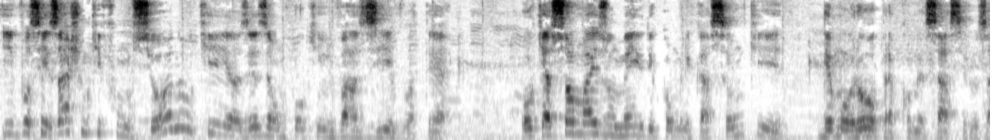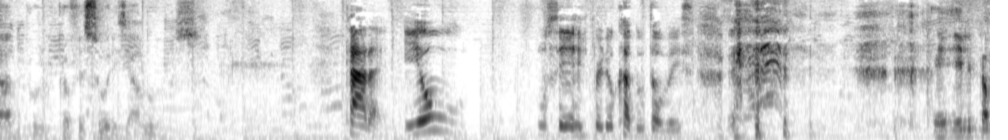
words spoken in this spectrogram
E vocês acham que funciona ou que às vezes é um pouco invasivo até? Ou que é só mais um meio de comunicação que demorou para começar a ser usado por professores e alunos? Cara, eu não sei, a gente perdeu o Cadu talvez. É, ele tá,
